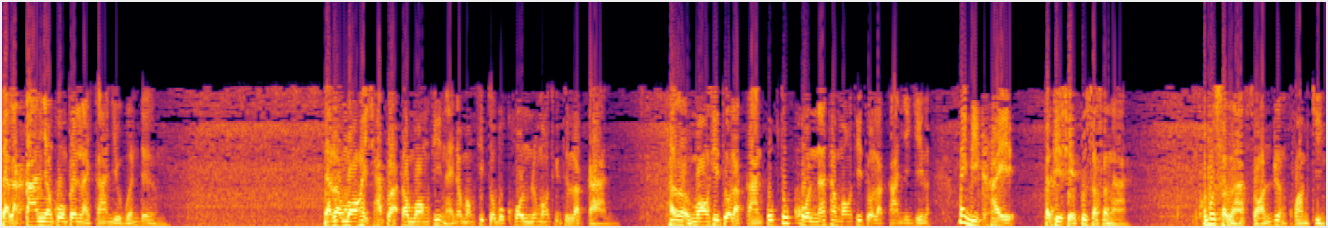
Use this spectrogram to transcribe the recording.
แต่หลักการยังคงเป็นหลักการอยู่เหมือนเดิมแล้วเรามองให้ชัดว่า เรามองที่ไหนเรามองที่ตัวบุคคลหรือมองที่ตัวหลักการ ถ้าเรามองที่ตัวหลักการปุ๊บทุกคนนะ ถ้ามองที่ตัวหลักการจริงๆแล้วไม่มีใครปฏิเสธพุทธศาสนาเพราะพุทธศาสนาสอนเรื่องความจริง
